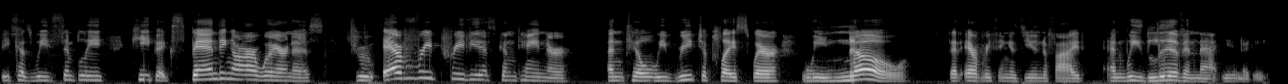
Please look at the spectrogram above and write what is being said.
Because we simply keep expanding our awareness through every previous container until we reach a place where we know that everything is unified and we live in that unity.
